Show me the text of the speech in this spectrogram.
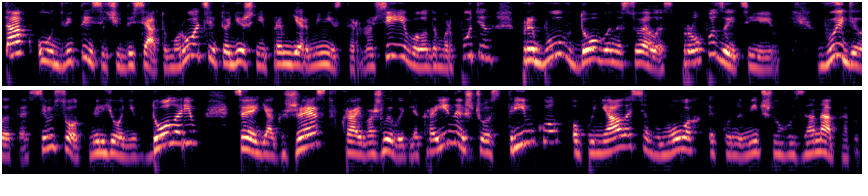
Так, у 2010 році тодішній прем'єр-міністр Росії Володимир Путін прибув до Венесуели з пропозицією виділити 700 мільйонів доларів. Це як жест вкрай важливий для країни, що стрімко опинялася в умовах економічного занепаду.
